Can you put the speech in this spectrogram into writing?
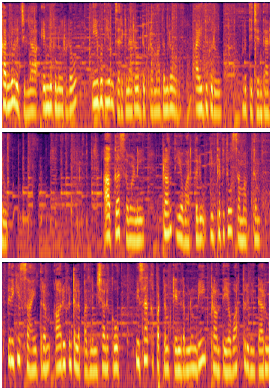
కర్నూలు జిల్లా ఎమ్మిగనూరులో ఈ ఉదయం జరిగిన రోడ్డు ప్రమాదంలో ఐదుగురు మృతి చెందారు. ఆకాశవాణి ప్రాంతీయ వార్తలు ఇంతటితో సమాప్తం. తిరిగి సాయంత్రం ఆరు గంటల పది నిమిషాలకు విశాఖపట్నం కేంద్రం నుండి ప్రాంతీయ వార్తలు వింటారు.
